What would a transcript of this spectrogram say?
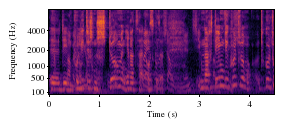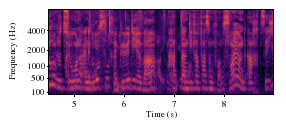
äh, den politischen Stürmen ihrer Zeit ausgesetzt. Nachdem die, Kultur, die Kulturrevolution eine große Tragödie war, hat dann die Verfassung von 82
